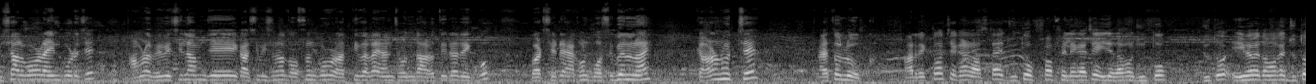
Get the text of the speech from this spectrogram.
বিশাল বড় লাইন পড়েছে। আমরা ভেবেছিলাম যে কাশী বিশ্বনাথ দর্শন করব রাত্রিবেলায় এখন সন্ধ্যা আরতিটা দেখব বাট সেটা এখন পসিবল নয়। কারণ হচ্ছে এত লোক। আর দেখতে পাচ্ছ, এখানে রাস্তায় জুতো সব ফেলে গেছে। এই যে দেখো জুতো জুতো, এইভাবে তোমাকে জুতো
